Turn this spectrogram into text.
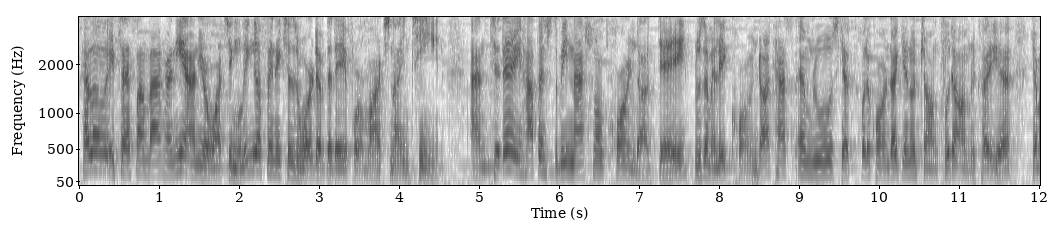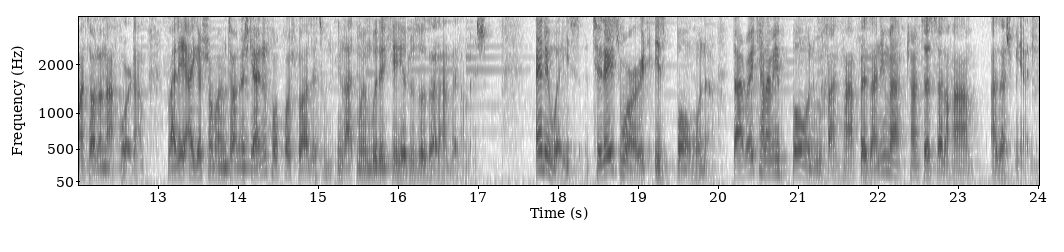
Hello, it's Esan Barhani and you're watching Lingo Phoenix's Word of the Day for March 19. And today happens to be National Corn Dog Day. روز ملی corn dog هست امروز که خود corn dog یه نوع جانک فود آمریکاییه که من تا حالا نخوردم. ولی اگه شما امتحانش کردین خب خوش به حالتون. اینقدر مهم بوده که یه روز رو زدم برامش. Anyways, today's word is bone. درباره کلمه bone میخوایم حرف بزنیم و چند تا اصطلاح هم ازش میاریم.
